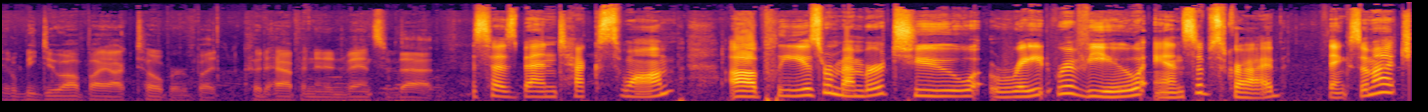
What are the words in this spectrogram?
it'll be due out by October, but could happen in advance of that. This has been Tech Swamp. Uh, please remember to rate, review, and subscribe. Thanks so much.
